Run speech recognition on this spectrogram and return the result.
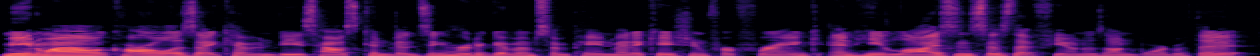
Meanwhile, Carl is at Kevin V's house convincing her to give him some pain medication for Frank, and he lies and says that Fiona's on board with it.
